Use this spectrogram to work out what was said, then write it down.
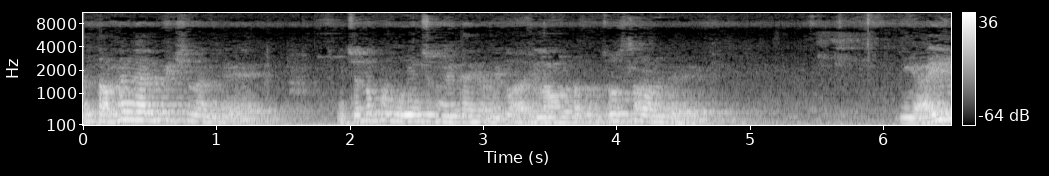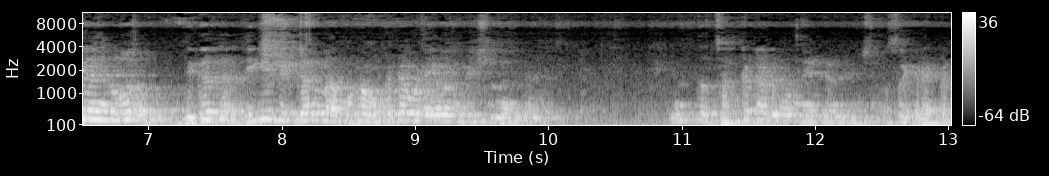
ఎంత అందంగా అనిపించిందంటే చిన్నప్పుడు ఊహించుకుని ఇదే ఇలా ఇలా ఉంటుంది చూస్తూ ఉంటే. ఈ ఐలాండ్లో దిగ దిగి దగ్గర నాకున్న ఒకటే ఒకటి ఏమనిపించిందంటే ఇంత చక్కటి అడుగు ఉంది ఏంటి అనిపించింది. అసలు ఇక్కడ ఎక్కడ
